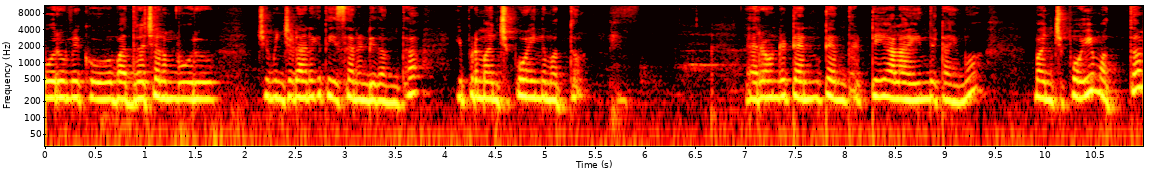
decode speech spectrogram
ఊరు మీకు భద్రాచలం ఊరు చూపించడానికి తీసానండి ఇదంతా. ఇప్పుడు మంచిపోయింది మొత్తం. అరౌండ్ టెన్ టెన్ థర్టీ అలా అయింది టైము. మంచిపోయి మొత్తం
